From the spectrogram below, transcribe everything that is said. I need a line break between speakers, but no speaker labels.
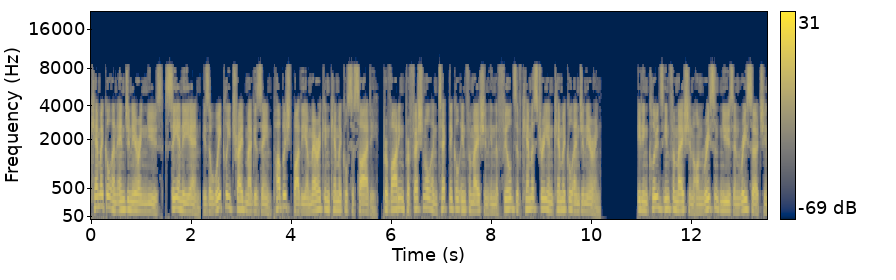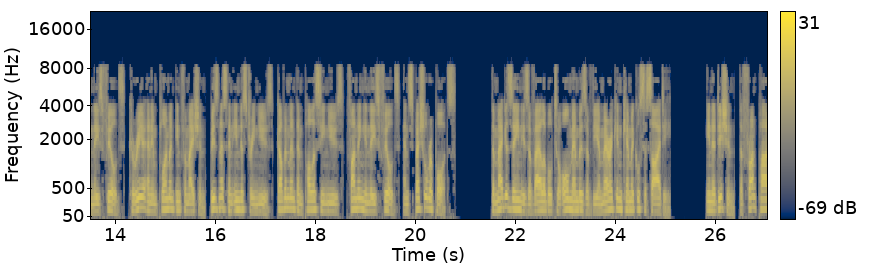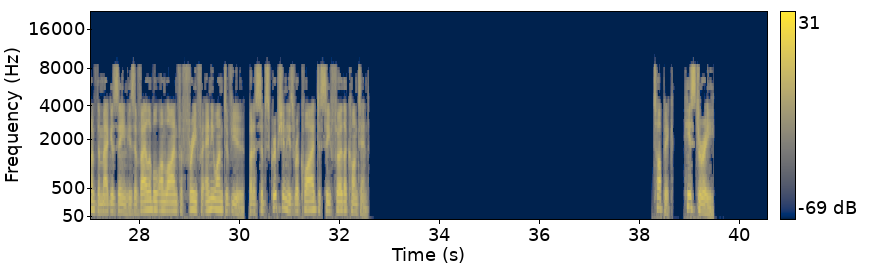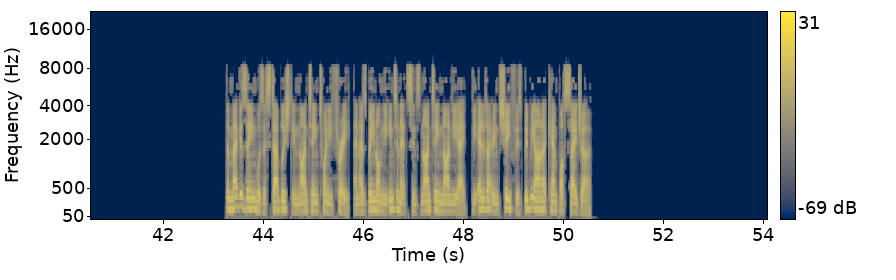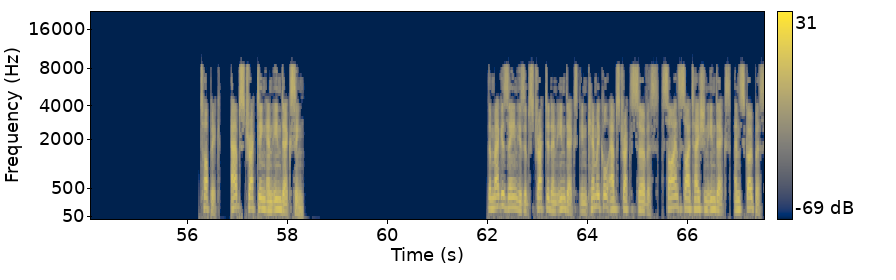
Chemical and Engineering News is a weekly trade magazine published by the American Chemical Society, providing professional and technical information in the fields of chemistry and chemical engineering. It includes information on recent news and research in these fields, career and employment information, business and industry news, government and policy news, funding in these fields, and special reports. The magazine is available to all members of the American Chemical Society. In addition, the front part of the magazine is available online for free for anyone to view, but a subscription is required to see further content. History The magazine was established in 1923, and has been on the Internet since 1998. The editor-in-chief is Bibiana Campos Seijo. Topic: Abstracting and indexing. The magazine is abstracted and indexed in Chemical Abstracts Service, Science Citation Index, and Scopus.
